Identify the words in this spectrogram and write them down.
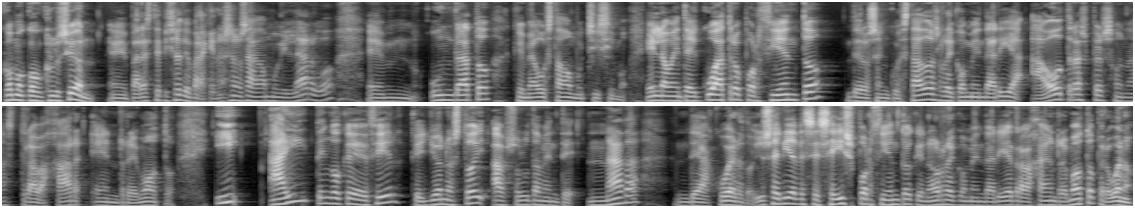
como conclusión eh, para este episodio, para que no se nos haga muy largo, em, un dato que me ha gustado muchísimo. El 94% de los encuestados recomendaría a otras personas trabajar en remoto. Y ahí tengo que decir que yo no estoy absolutamente nada de acuerdo. Yo sería de ese 6% que no recomendaría trabajar en remoto, pero bueno,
